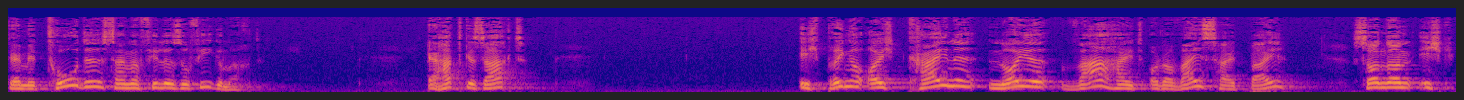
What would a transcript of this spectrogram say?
der Methode seiner Philosophie gemacht. Er hat gesagt, ich bringe euch keine neue Wahrheit oder Weisheit bei, sondern ich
